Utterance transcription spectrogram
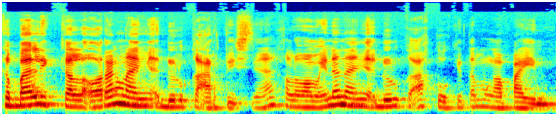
kebalik kalau orang nanya dulu ke artisnya kalau mama Ina nanya dulu ke aku kita mau ngapain?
